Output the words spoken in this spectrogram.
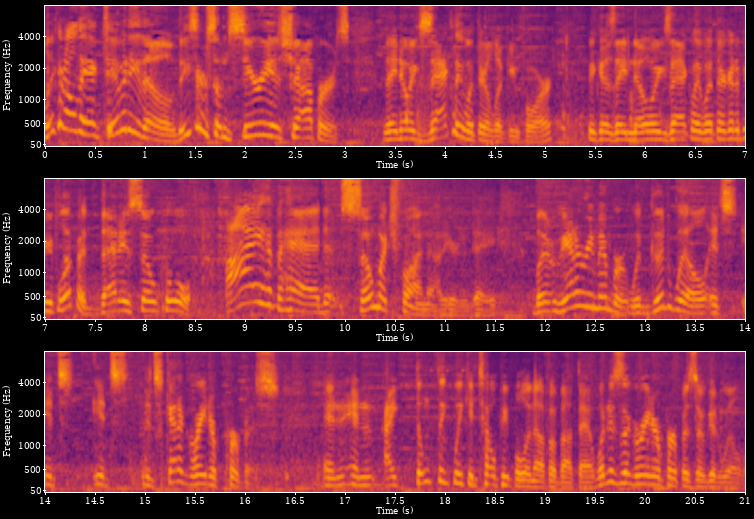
Look at all the activity, though. These are some serious shoppers. They know exactly what they're looking for because they know exactly what they're going to be flipping. That is so cool. I have had so much fun out here today. But we got to remember, with Goodwill, it's it's it's it's got a greater purpose. And, and I don't think we can tell people enough about that. What is the greater purpose of Goodwill?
